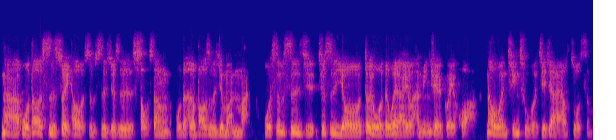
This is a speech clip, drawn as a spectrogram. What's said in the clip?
那我到了四十岁以后，是不是就是手上我的荷包是不是就满满？我是不是就就是有对我的未来有很明确的规划？那我很清楚我接下来要做什么。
